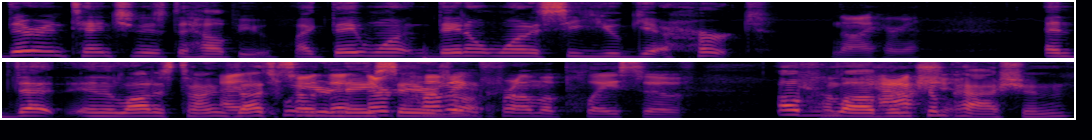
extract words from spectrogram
their intention is to help you. Like they want they don't want to see you get hurt. no, I hear you. And that and a lot of times And that's what so your they're, naysayers they're coming are. from a place of, of love and compassion. compassion.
